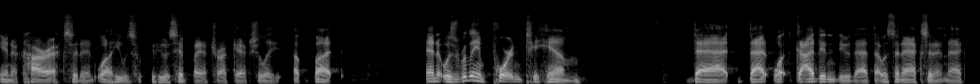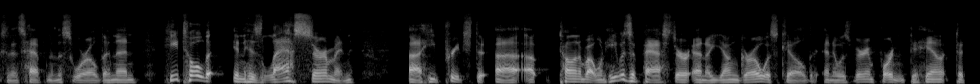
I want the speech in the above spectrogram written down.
in a car accident. Well, he was he was hit by a truck actually, uh, but and it was really important to him that that what God didn't do that. That was an accident. And accidents happen in this world. And then he told in his last sermon, uh, he preached uh, uh, telling about when he was a pastor and a young girl was killed, and it was very important to him to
